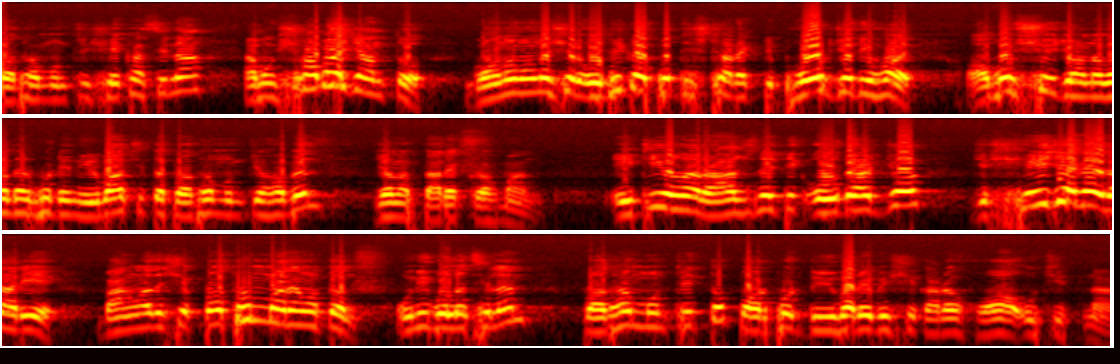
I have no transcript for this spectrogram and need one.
প্রধানমন্ত্রী শেখ হাসিনা এবং সবাই জানতো গণমানুষের অধিকার প্রতিষ্ঠার একটি ভোট যদি হয়, অবশ্যই জনগণের ভোটে নির্বাচিত প্রধানমন্ত্রী হবেন জনাব তারেক রহমান। এটি ওনার রাজনৈতিক ঔদার্য যে সেই জায়গায় দাঁড়িয়ে বাংলাদেশে প্রথমবারের মতন উনি বলেছিলেন, প্রধানমন্ত্রিত্ব পরপর দুইবারের বেশি কারও হওয়া উচিত না।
